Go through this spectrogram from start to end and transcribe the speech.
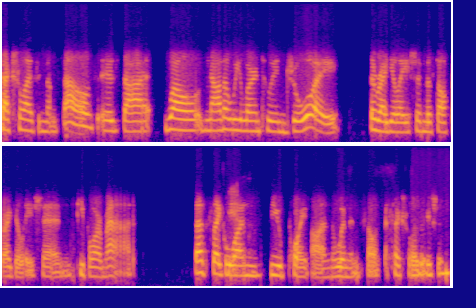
sexualizing themselves is that, well, now that we learn to enjoy the regulation, the self regulation, people are mad. That's like yeah. one viewpoint on women's self sexualization.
